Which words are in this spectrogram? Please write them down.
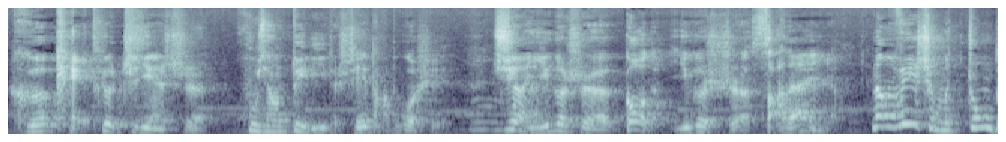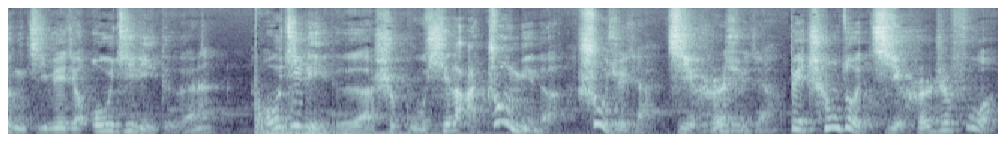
和凯特之间是互相对立的，谁也打不过谁，就像一个是 God，一个是撒旦一样。那为什么中等级别叫欧几里得呢？欧几里得是古希腊著名的数学家、几何学家，被称作几何之父啊。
